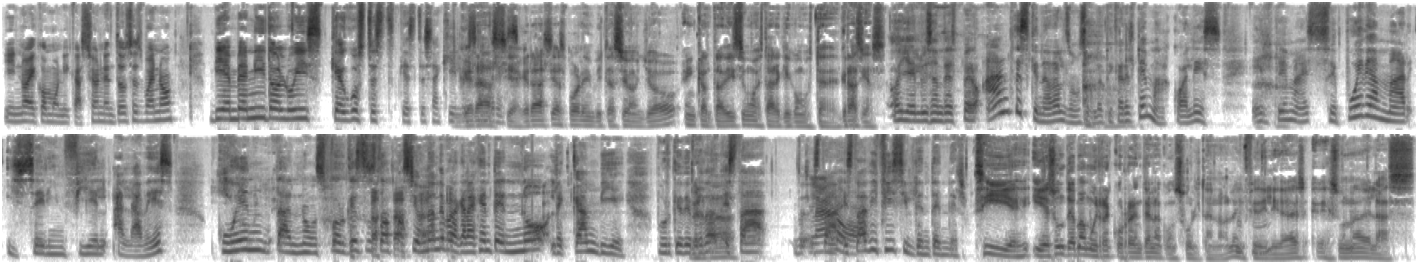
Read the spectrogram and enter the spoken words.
y no hay comunicación. Entonces, bueno, bienvenido Luis, qué gusto que estés aquí. Luis gracias, Andrés. gracias por la invitación. Yo encantadísimo de estar aquí con ustedes. Gracias. Oye, Luis Andrés, pero antes que nada les vamos a platicar el tema. ¿Cuál es? El tema es, ¿se puede amar y ser infiel a la vez? Cuéntanos, porque esto está apasionante para que la gente no le cambie, porque de verdad, ¿Verdad? está, está, Claro. está difícil de entender. Sí, es- y es un tema muy recurrente en la consulta, ¿no? La infidelidad es, es uno de, las,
